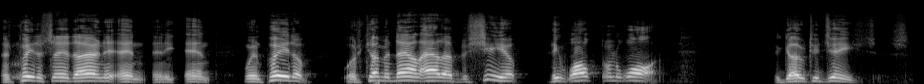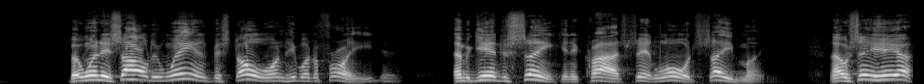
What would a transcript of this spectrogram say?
And Peter said there, and, and, and, and when Peter was coming down out of the ship, he walked on the water to go to Jesus. But when he saw the winds bestowing, he was afraid and began to sink, and he cried, saying, Lord, save me. Now, we see here,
